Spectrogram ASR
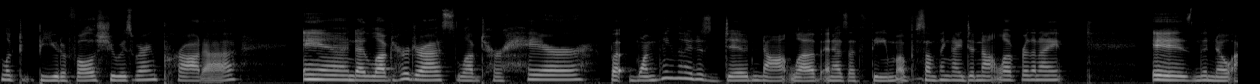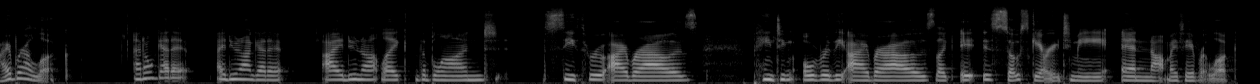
looked beautiful. She was wearing Prada. And I loved her dress, loved her hair. But one thing that I just did not love, and as a theme of something I did not love for the night, is the no eyebrow look. I don't get it. I do not get it. I do not like the blonde see through eyebrows, painting over the eyebrows. Like, it is so scary to me and not my favorite look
